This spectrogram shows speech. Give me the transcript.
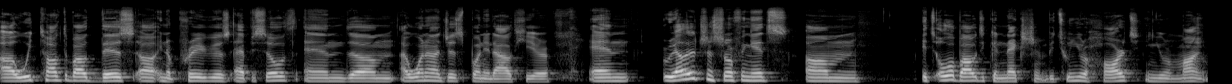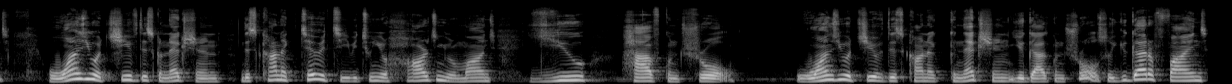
uh, we talked about this uh, in a previous episode, and um, I wanna just point it out here. And reality surfing, it's um, it's all about the connection between your heart and your mind. Once you achieve this connection, this connectivity between your heart and your mind, you have control once you achieve this kind of connection, you got control. So you got to find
